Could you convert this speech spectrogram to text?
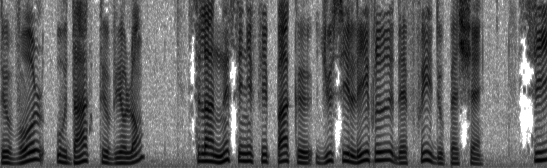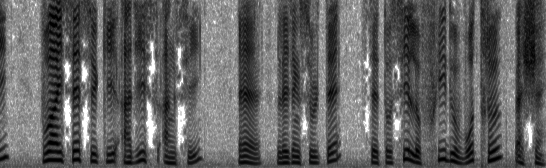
de vol ou d'actes violents, cela ne signifie pas que je suis libre des fruits du péché. Si vous haïssez ceux qui agissent ainsi et les insultez, c'est aussi le fruit de votre péché.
